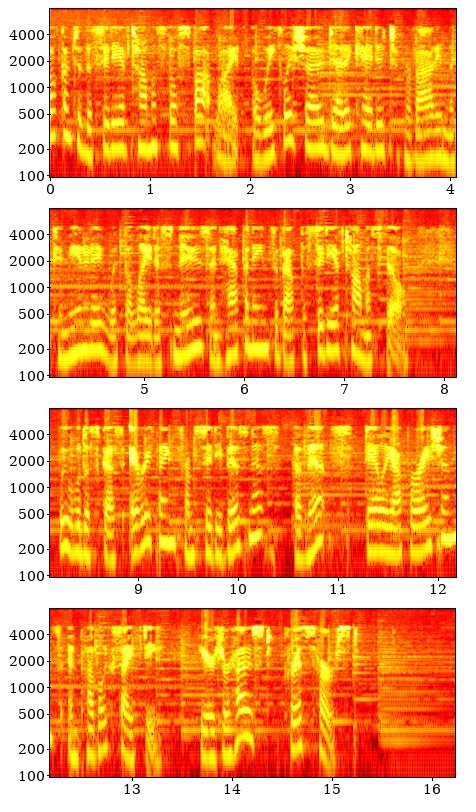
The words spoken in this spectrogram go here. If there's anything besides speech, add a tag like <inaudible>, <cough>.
Welcome to the City of Thomasville Spotlight, a weekly show dedicated to providing the community with the latest news and happenings about the City of Thomasville. We will discuss everything from city business, events, daily operations, and public safety. Here's your host, Chris Hurst.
